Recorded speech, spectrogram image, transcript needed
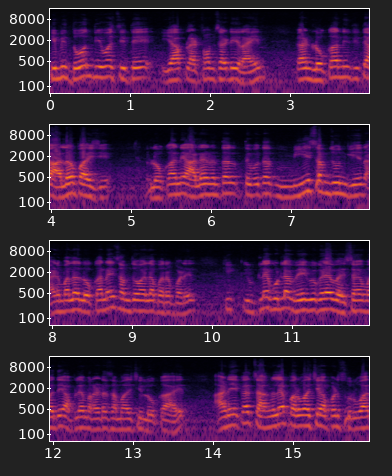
की मी दोन दिवस तिथे या प्लॅटफॉर्मसाठी राहीन. कारण लोकांनी तिथे आलं पाहिजे. लोकांनी आल्यानंतर ते बोलतात मीही समजून घेईन आणि मला लोकांनाही समजवायला बरं पडेल की कुठल्या कुठल्या वेगवेगळ्या व्यवसायामध्ये आपल्या मराठा समाजाची लोक आहेत आणि एका चांगल्या पर्वाची आपण सुरुवात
